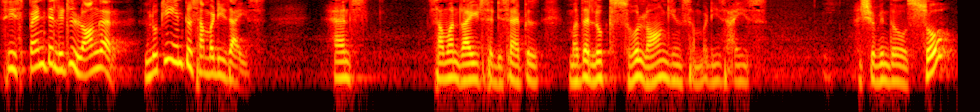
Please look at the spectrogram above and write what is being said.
she spent a little longer looking into somebody's eyes. And someone writes, a disciple, Mother looked so long in somebody's eyes. Sri Aurobindo, so?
